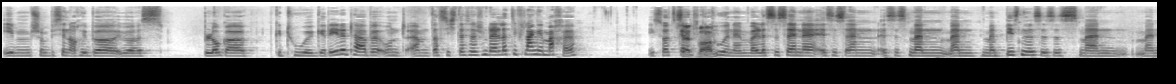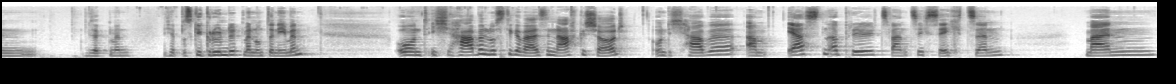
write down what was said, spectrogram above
eben schon ein bisschen auch über, über das Blogger-Getue geredet habe und ähm, dass ich das ja schon relativ lange mache. Ich soll es gar nicht wann? Getue nennen, weil es ist eine, es ist ein, es ist mein, mein, mein Business, es ist mein, mein, wie sagt man, ich habe das gegründet, mein Unternehmen. Und ich habe lustigerweise nachgeschaut und ich habe am 1. April 2016 mein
